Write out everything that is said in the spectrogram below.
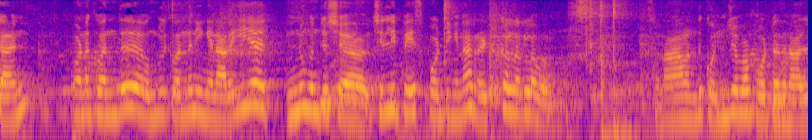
டன் உனக்கு வந்து உங்களுக்கு வந்து நீங்கள் நிறைய இன்னும் கொஞ்சம் சில்லி பேஸ்ட் போட்டிங்கன்னா ரெட் கலரில் வரும். ஸோ நான் வந்து கொஞ்சமாக போட்டதுனால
